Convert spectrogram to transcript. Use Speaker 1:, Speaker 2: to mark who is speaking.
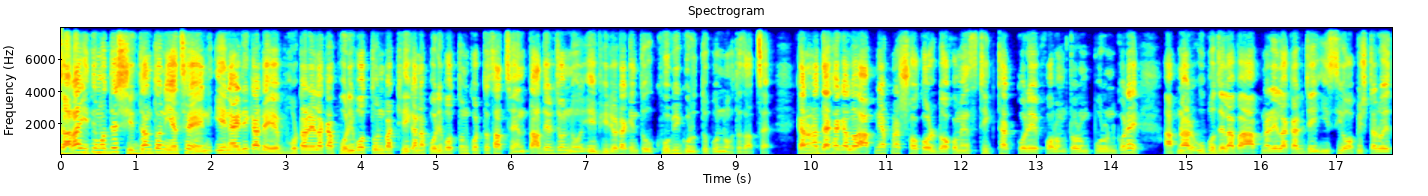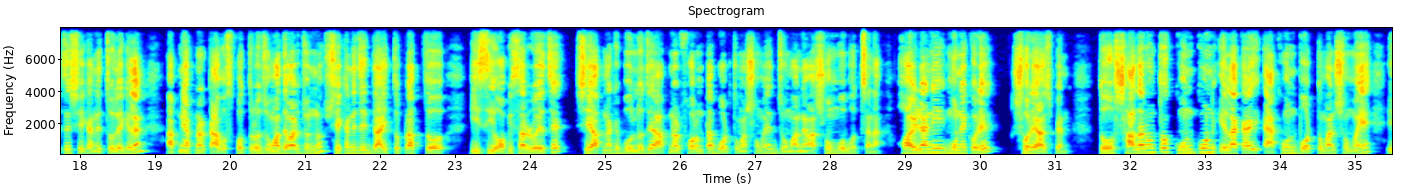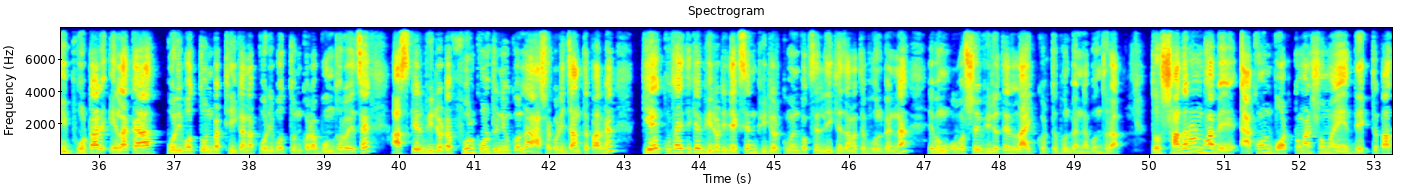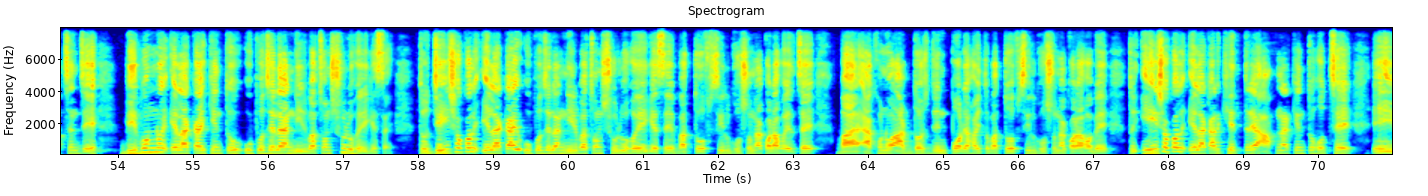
Speaker 1: যারা ইতিমধ্যে সিদ্ধান্ত নিয়েছেন এনআইডি কার্ডে ভোটার এলাকা পরিবর্তন বা ঠিকানা পরিবর্তন করতে চাচ্ছেন, তাদের জন্য এই ভিডিওটা কিন্তু খুবই গুরুত্বপূর্ণ হতে যাচ্ছে। কেননা দেখা গেল আপনি আপনার সকল ডকুমেন্টস ঠিকঠাক করে, ফর্ম টরম পূরণ করে আপনার উপজেলা বা আপনার এলাকার যে ইসি অফিসটা রয়েছে সেখানে চলে গেলেন। আপনি আপনার কাগজপত্র জমা দেওয়ার জন্য সেখানে যে দায়িত্বপ্রাপ্ত ইসি অফিসার রয়েছে, সে আপনাকে বলল যে আপনার ফর্মটা বর্তমান সময়ে জমা নেওয়া সম্ভব হচ্ছে না। হয়রানি মনে করে সরে আসবেন। তো সাধারণত কোন কোন এলাকায় এখন বর্তমান সময়ে এই ভোটার এলাকা পরিবর্তন বা ঠিকানা পরিবর্তন করা বন্ধ রয়েছে? আজকের ভিডিওটা ফুল কন্টিনিউ করলে আশা করি জানতে পারবেন। কে কোথায় থেকে ভিডিওটি দেখছেন, ভিডিওর কমেন্ট বক্সে লিখে জানাতে ভুলবেন না এবং অবশ্যই ভিডিওতে লাইক করতে ভুলবেন না বন্ধুরা। তো সাধারণভাবে এখন বর্তমান সময়ে দেখতে পাচ্ছেন যে বিভিন্ন এলাকায় কিন্তু উপজেলা নির্বাচন শুরু হয়ে গেছে। তো যেই সকল এলাকায় উপজেলার নির্বাচন শুরু হয়ে গেছে বা তফসিল ঘোষণা করা হয়েছে বা এখনও আট দশ দিন পরে হয়তো বা তফসিল ঘোষণা করা হবে, তো এই সকল এলাকার ক্ষেত্রে আপনার কিন্তু হচ্ছে এই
